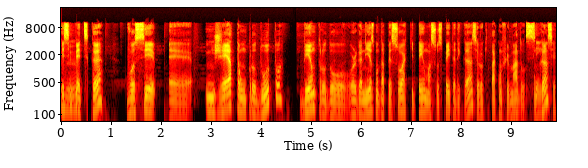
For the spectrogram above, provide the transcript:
Esse Uhum. PET scan, você é, injeta um produto dentro do organismo da pessoa que tem uma suspeita de câncer ou que está confirmado Sim. com câncer,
